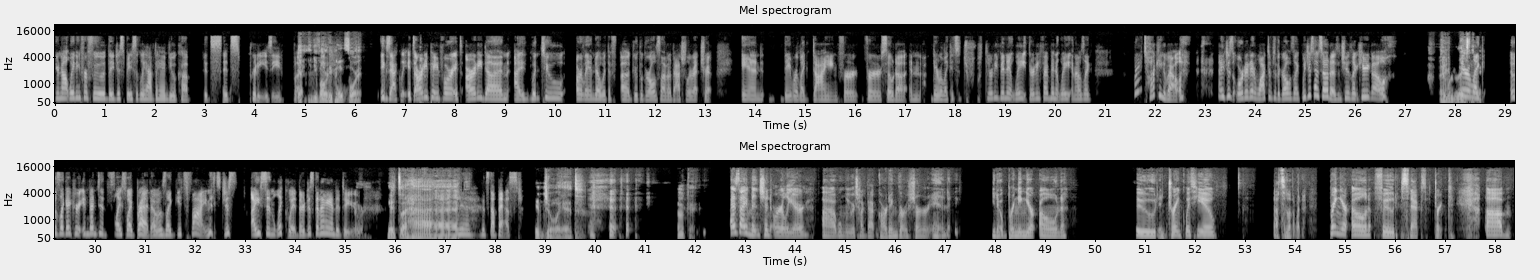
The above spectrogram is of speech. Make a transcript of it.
you're not waiting for food. They just basically have to hand you a cup. It's it's pretty easy, but yeah, and you've you- already paid for it. Exactly. It's already paid for. It's already done. I went to Orlando with a group of girls on a bachelorette trip and they were like dying for for soda and they were like it's a 30 minute wait, 35 minute wait and I was like what are you talking about? I just ordered it, walked up to the girl, was like, "We just have sodas," and she was like, "Here you go." And what do they They were say? like, it was like I cre- invented sliced white bread. I was like, "It's fine. It's just ice and liquid. They're just gonna hand it to you." it's a hack. Yeah, it's the best. Enjoy it. Okay. As I mentioned earlier, uh, when we were talking about garden grocer and you know bringing your own food and drink with you, that's another one. Bring your own food, snacks, drink. Um,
